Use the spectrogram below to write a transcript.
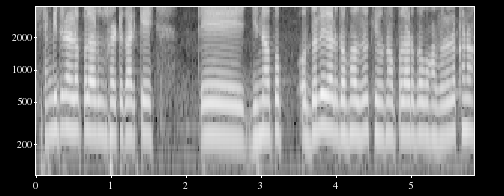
ਚੰਗੀ ਤਰ੍ਹਾਂ ਜਿਹੜਾ ਪਲਾੜ ਨੂੰ ਸੈੱਟ ਕਰਕੇ ਤੇ ਜਿੰਨਾ ਆਪਾਂ ਉਧਰਲੇ ਲੜ ਦਾ ਫਾਸਲਾ ਰੱਖਿਆ ਉਹਨਾਂ ਪਲਾੜ ਦਾ ਫਾਸਲਾ ਰੱਖਣਾ।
